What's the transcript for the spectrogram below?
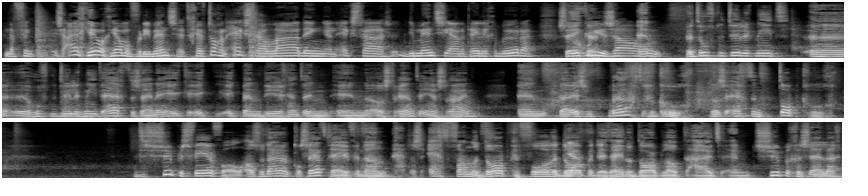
En dat vind ik, is eigenlijk heel erg jammer voor die mensen. Het geeft toch een extra lading, een extra dimensie aan het hele gebeuren. Zeker. Goede zaal. En het hoeft natuurlijk niet, hoeft natuurlijk niet erg te zijn. Hè? Ik, ik, ik ben dirigent in, in Oosterend, in Jastrijn. En daar is een prachtige kroeg. Dat is echt een topkroeg. Het is super sfeervol. Als we daar een concert geven, dan ja, dat is echt van het dorp en voor het dorp. Ja. En dit hele dorp loopt uit. En super gezellig.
